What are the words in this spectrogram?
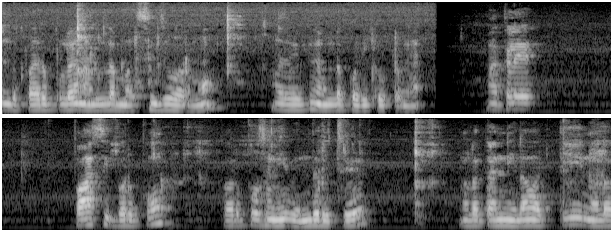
இந்த பருப்புலாம் நல்லா மசிஞ்சு வரணும். அது வரைக்கும் நல்லா கொதிக்க விட்டுருங்க. மக்களே பாசி பருப்பும் பருப்பு சனி வெந்துருச்சு. நல்லா தண்ணிலாம் வற்றி நல்லா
